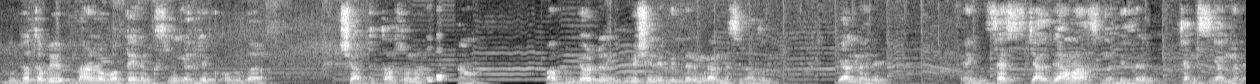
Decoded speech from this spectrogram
Burada tabi ben robot değilim kısmı gelecek. Onu da şey yaptıktan sonra tamam. Bakın gördüğünüz gibi şimdi bildirim gelmesi lazım. Gelmedi. Yani ses geldi ama aslında bildirim kendisi gelmedi.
